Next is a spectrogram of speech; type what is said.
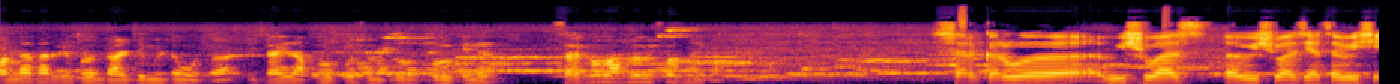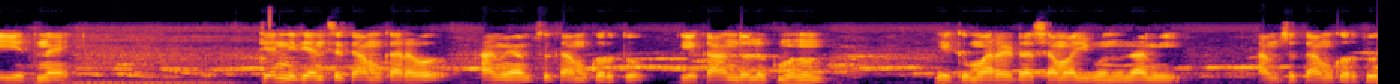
पंधरा तारखेपर्यंत अल्टिमेटम होता. त्याच्या आपण उपोषण सुरू सुरू केलं. सरकारवर आपला विश्वास नाही का? सरकारवर विश्वास अविश्वास याचा विषय येत नाही. त्यांनी त्यांचं काम करावं. आम्ही आमचं काम करतो. एक आंदोलक म्हणून एक मराठा समाज म्हणून आम्ही आमचं काम करतो.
